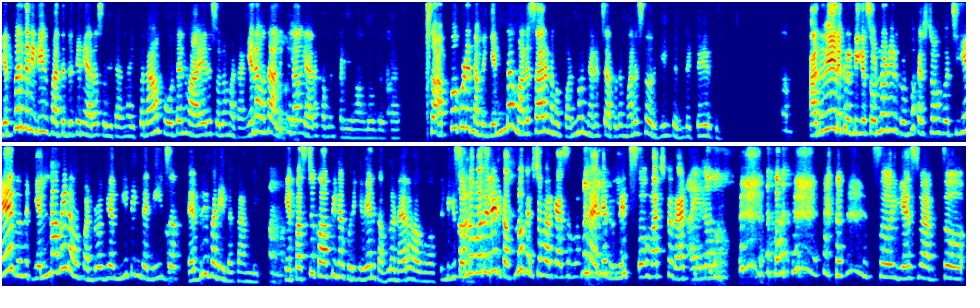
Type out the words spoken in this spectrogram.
எப்ப இருந்து நீ டிவி பாத்துட்டு இருக்கேன்னு யாரோ சொல்லிட்டாங்க. இப்பதான் போட்டேன்னு வாயரு சொல்ல மாட்டாங்க. ஏன்னா வந்து அதுக்கு ஏதாவது யாரோ கமெண்ட் பண்ணிடுவாங்களோங்கிறதுக்காக சோ அப்போ கூட நம்ம என்ன மனசார நம்ம பண்ணோம்னு நினைச்சா கூட மனசுல ஒரு கில்ட் இருந்துட்டே இருக்குது. அதுவே இருக்கிற நீங்க சொன்னோடனே எனக்கு ரொம்ப கஷ்டமா போச்சு. ஏன் எல்லாமே நம்ம பண்றோம். We are meeting the needs of everybody in the family. ஆமா. என் ஃபர்ஸ்ட் காஃபி நான் குடிக்கவே எனக்கு அவ்வளவு நேரம் ஆகும். நீங்க சொல்லும் போதிலே எனக்கு அவ்வளவு கஷ்டமா இருக்கு. As a woman I can relate so much to that. I know. so yes ma'am. So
